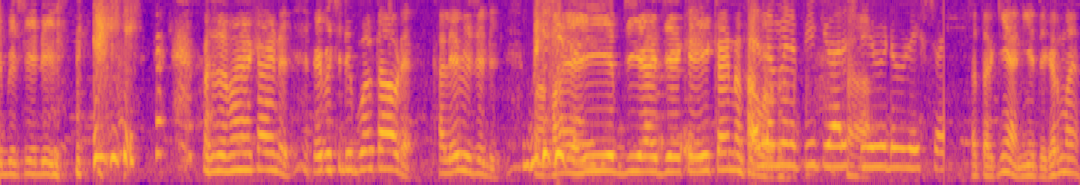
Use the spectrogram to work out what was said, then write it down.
એબીસીડી પછી મને કાંઈ નહીં. એબીસીડી બોલતા આવડે ખાલી એબીસીડી ઈ એફ જી આઈ જે કે ઈ કાંઈ નથી એટલે મને P Q R S T W X અત્યારે ક્યાં નિયતિ ઘરમાં?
